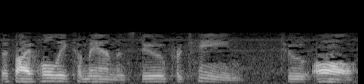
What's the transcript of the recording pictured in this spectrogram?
that thy holy commandments do pertain to all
